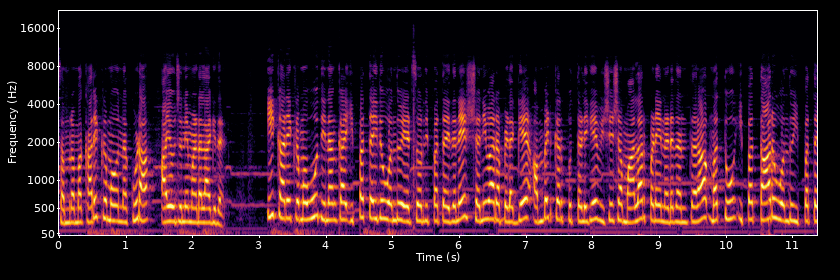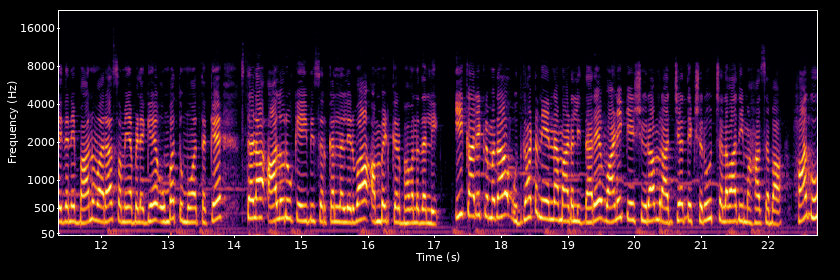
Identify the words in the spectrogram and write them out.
ಸಂಭ್ರಮ ಕಾರ್ಯಕ್ರಮವನ್ನು ಕೂಡ ಆಯೋಜನೆ ಮಾಡಲಾಗಿದೆ. ಈ ಕಾರ್ಯಕ್ರಮವು ದಿನಾಂಕ ಇಪ್ಪತ್ತೈದು ಒಂದು ಎರಡ್ ಸಾವಿರದ ಇಪ್ಪತ್ತೈದನೇ ಶನಿವಾರ ಬೆಳಗ್ಗೆ ಅಂಬೇಡ್ಕರ್ ಪುತ್ಥಳಿಗೆ ವಿಶೇಷ ಮಾಲಾರ್ಪಣೆ ನಡೆದ ನಂತರ ಮತ್ತು ಇಪ್ಪತ್ತಾರು ಒಂದು ಇಪ್ಪತ್ತೈದನೇ ಭಾನುವಾರ ಸಮಯ ಬೆಳಗ್ಗೆ ಒಂಬತ್ತು ಮೂವತ್ತಕ್ಕೆ ಸ್ಥಳ ಆಲೂರು ಕೆಇಬಿ ಸರ್ಕಲ್ನಲ್ಲಿರುವ ಅಂಬೇಡ್ಕರ್ ಭವನದಲ್ಲಿ. ಈ ಕಾರ್ಯಕ್ರಮದ ಉದ್ಘಾಟನೆಯನ್ನ ಮಾಡಲಿದ್ದಾರೆ ವಾಣಿ ಕೆ ಶಿವರಾಮ್ ರಾಜ್ಯಾಧ್ಯಕ್ಷರು ಛಲವಾದಿ ಮಹಾಸಭಾ. ಹಾಗೂ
